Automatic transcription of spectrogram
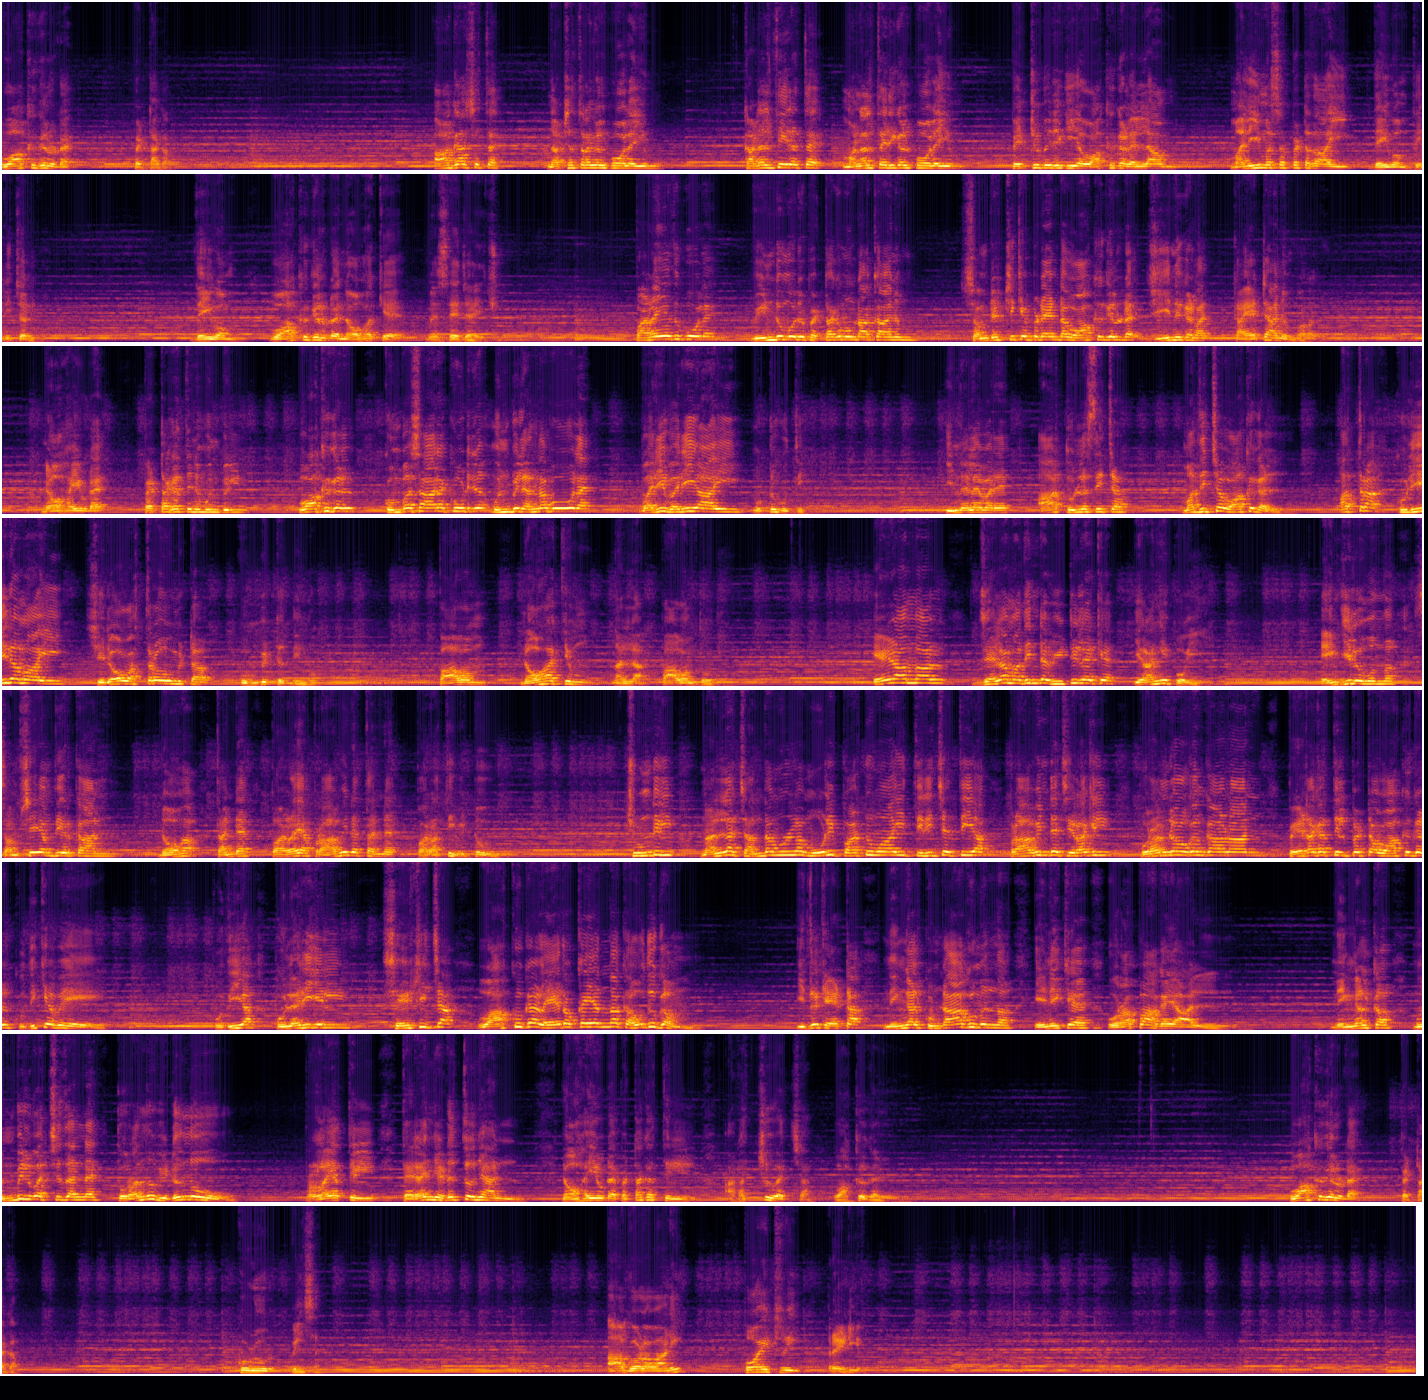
വാക്കുകളുടെ പെട്ടകം. ആകാശത്തെ നക്ഷത്രങ്ങൾ പോലെയും കടൽ തീരത്തെ മണൽത്തരികൾ പോലെയും പെറ്റുപെരുകിയ വാക്കുകളെല്ലാം മലീമസപ്പെട്ടതായി ദൈവം തിരിച്ചറിഞ്ഞു. ദൈവം വാക്കുകളുടെ നോഹയ്ക്ക് മെസ്സേജ് അയച്ചു. പഴയതുപോലെ വീണ്ടും ഒരു പെട്ടകമുണ്ടാക്കാനും സംരക്ഷിക്കപ്പെടേണ്ട വാക്കുകളുടെ ജീനുകളെ കയറ്റാനും പറഞ്ഞു. നോഹയുടെ പെട്ടകത്തിന് മുൻപിൽ വാക്കുകൾ കുംഭസാരക്കൂടിന് മുൻപിൽ എന്ന പോലെ വരി വരിയായി മുട്ടുകുത്തി. ഇന്നലെ വരെ ആർ തുല്ലസിച്ച മതിച്ച വാക്കുകൾ അത്ര കുലീനമായി ശിരോവസ്ത്രവുമിട്ട് കുമ്പിട്ട് നിന്നു. പാവം നോഹയ്ക്കും നല്ല പാവം തോന്നി. ഏഴാം നാൾ ജലം അതിന്റെ വീട്ടിലേക്ക് ഇറങ്ങിപ്പോയി. എങ്കിലും ഒന്ന് സംശയം തീർക്കാൻ നോഹ തന്റെ പഴയ പ്രാവിനെ തന്നെ പറത്തി വിട്ടു ചുണ്ടിൽ നല്ല ചന്തമുള്ള മൂളിപ്പാട്ടുമായി തിരിച്ചെത്തിയ പ്രാവിന്റെ ചിറകിൽ പുറം ലോകം കാണാൻ പേടകത്തിൽപ്പെട്ട വാക്കുകൾ കുതിക്കവേ. പുതിയ പുലരിയിൽ ശേഷിച്ച വാക്കുകൾ ഏതൊക്കെയെന്ന കൗതുകം. ഇത് കേട്ട നിങ്ങൾക്കുണ്ടാകുമെന്ന് എനിക്ക് ഉറപ്പാകയാൽ. നിങ്ങൾക്ക് മുൻപിൽ വച്ച് തന്നെ തുറന്നു വിടുന്നു പ്രളയത്തിൽ തെരഞ്ഞെടുത്തു ഞാൻ നോഹയുടെ പെട്ടകത്തിൽ അടച്ചുവെച്ച വാക്കുകൾ. വാക്കുകളുടെ പെട്ടകം. Kuzhur Wilson. Agolavani poetry radio.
